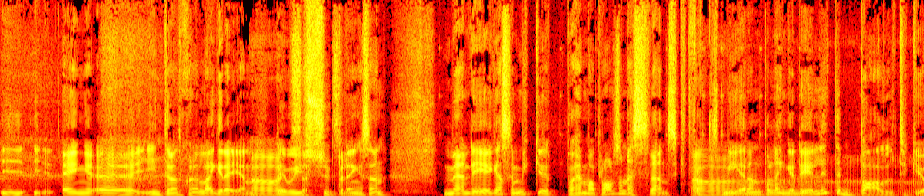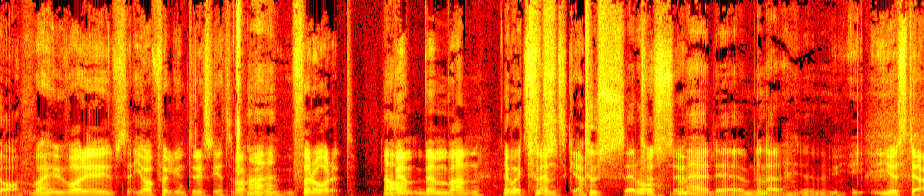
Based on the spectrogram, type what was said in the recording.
i, i, äng, eh, i internationella grejen. Ja, det var ju exakt. superlänge sedan. Men det är ganska mycket på hemmaplan som är svenskt faktiskt, Ah. mer än på länge. Det är lite ball tycker jag. Vad, hur var det? Jag följer inte det så jättebra, men förra året. Ja. Vem, vem vann Det var ju tuss, svenska? Tusse då, Tusse. med eh, den där... eh, Just det,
